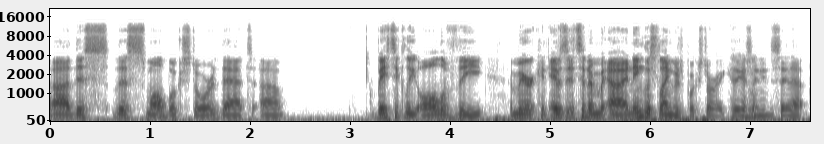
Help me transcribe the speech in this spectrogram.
uh, this this small bookstore that uh, basically all of the American. It was it's an, uh, an English language bookstore. I guess I need to say that.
